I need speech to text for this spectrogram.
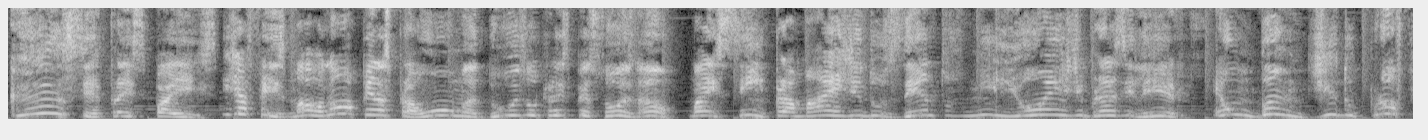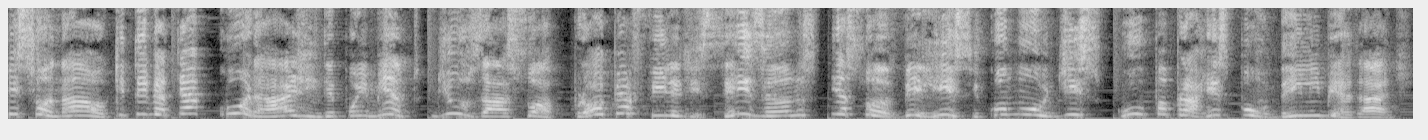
câncer para esse país e já fez mal não apenas para uma, duas ou três pessoas, não, mas sim para mais de 200 milhões de brasileiros. É um bandido profissional que teve até a coragem em depoimento de usar a sua própria filha de 6 anos e a sua velhice como desculpa para responder em liberdade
